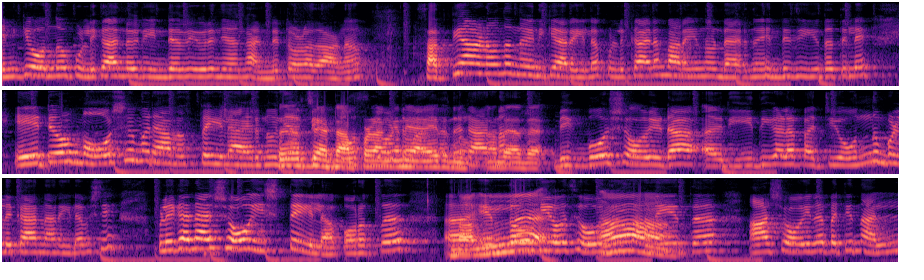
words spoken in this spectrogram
എനിക്ക് ഒന്ന് പുള്ളിക്കാരന്റെ ഒരു ഇന്റർവ്യൂവിൽ ഞാൻ കണ്ടിട്ടുള്ളതാണ്. സത്യമാണോ എന്നൊന്നും എനിക്കറിയില്ല പുള്ളിക്കാരൻ പറയുന്നുണ്ടായിരുന്നു എന്റെ ജീവിതത്തിലെ ഏറ്റവും മോശം ഒരു അവസ്ഥയിലായിരുന്നു ഞാൻ ബിഗ്. കാരണം അതെ. ബിഗ് ബോസ് ഷോയുടെ രീതികളെ പറ്റി ഒന്നും പുള്ളിക്കാരൻ അറിയില്ല പക്ഷെ പുള്ളിക്കാരൻ ആ ഷോ ഇഷ്ടയില്ല പുറത്ത് എന്തൊക്കെയോ ചോദിച്ച. സമയത്ത് ആ ഷോയിനെ പറ്റി നല്ല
